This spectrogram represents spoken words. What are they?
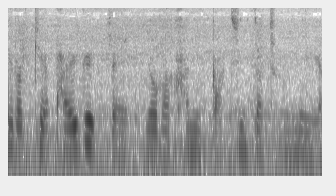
이렇게 밝을 때 여가 가니까 진짜 좋네요.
